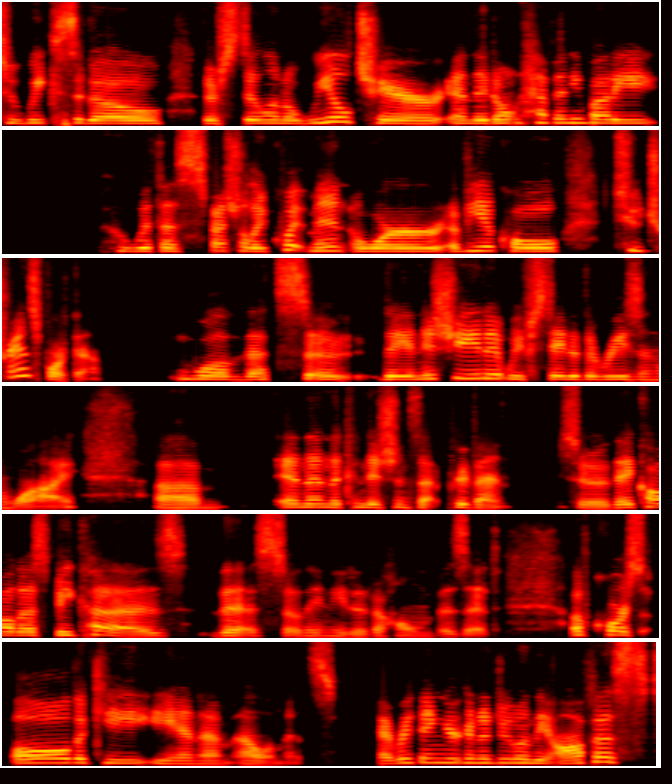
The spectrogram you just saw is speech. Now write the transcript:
two weeks ago. They're still in a wheelchair and they don't have anybody who with a special equipment or a vehicle to transport them. Well, that's uh, they initiate it. We've stated the reason why, um, and then the conditions that prevent so they called us because this, so they needed a home visit. Of course, all the key E&M elements. Everything you're going to do in the office,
